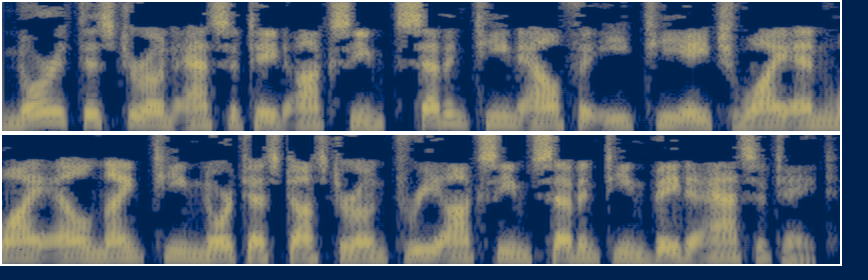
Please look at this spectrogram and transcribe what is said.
Norethisterone acetate oxime 17 alpha ethynyl 19 nortestosterone 3 oxime 17 beta acetate.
